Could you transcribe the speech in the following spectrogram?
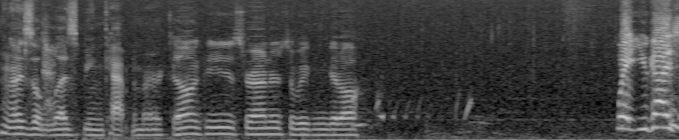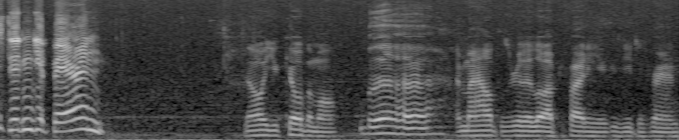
He's a lesbian Captain America. Dylan, can you just surround her so we can get off? Wait, you guys didn't get Baron? No, you killed them all. Blah. And my health was really low after fighting you because you just ran.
